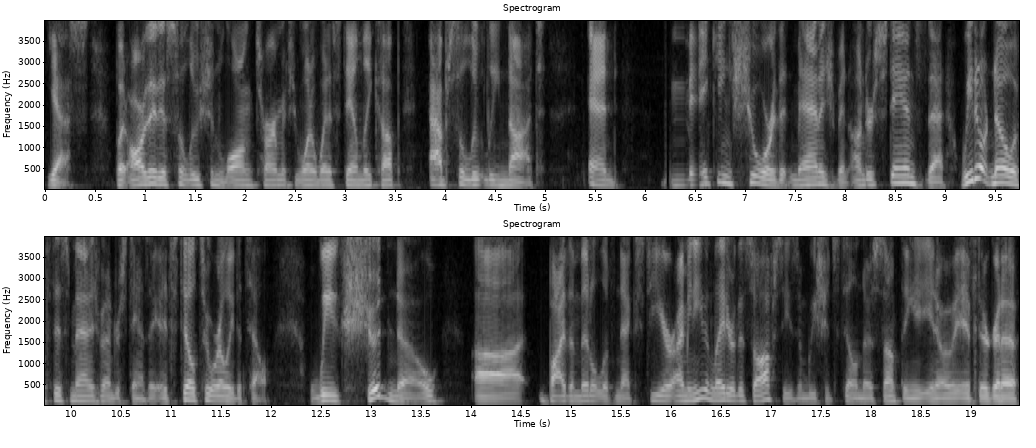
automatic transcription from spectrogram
Yes. But are they the solution long term if you want to win a Stanley Cup? Absolutely not. And making sure that management understands that. We don't know if this management understands it. It's still too early to tell. We should know uh, by the middle of next year. I mean, even later this offseason, we should still know something. You know, if they're going to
